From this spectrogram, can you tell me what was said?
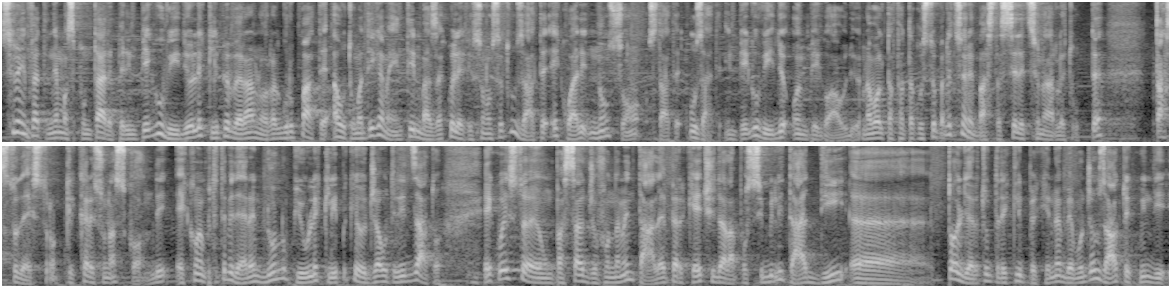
Se noi infatti andiamo a spuntare per impiego video, le clip verranno raggruppate automaticamente in base a quelle che sono state usate e quali non sono state usate, impiego video o impiego audio. Una volta fatta questa operazione basta selezionarle tutte, tasto destro, cliccare su nascondi e come potete vedere non ho più le clip che ho già utilizzato e questo è un passaggio fondamentale perché ci dà la possibilità di eh, togliere tutte le clip che noi abbiamo già usato e quindi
